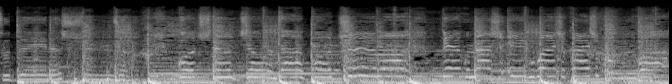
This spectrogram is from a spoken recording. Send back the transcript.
做对的选择。过去的就让它过去吧别管那是一个玩笑还是谎话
